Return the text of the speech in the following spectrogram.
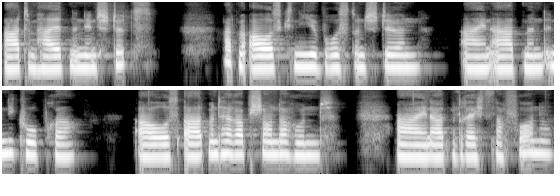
Atem halten in den Stütz. Atme aus, Knie, Brust und Stirn. Einatmend in die Kobra. Ausatmend herabschauender Hund. Einatmend rechts nach vorne.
